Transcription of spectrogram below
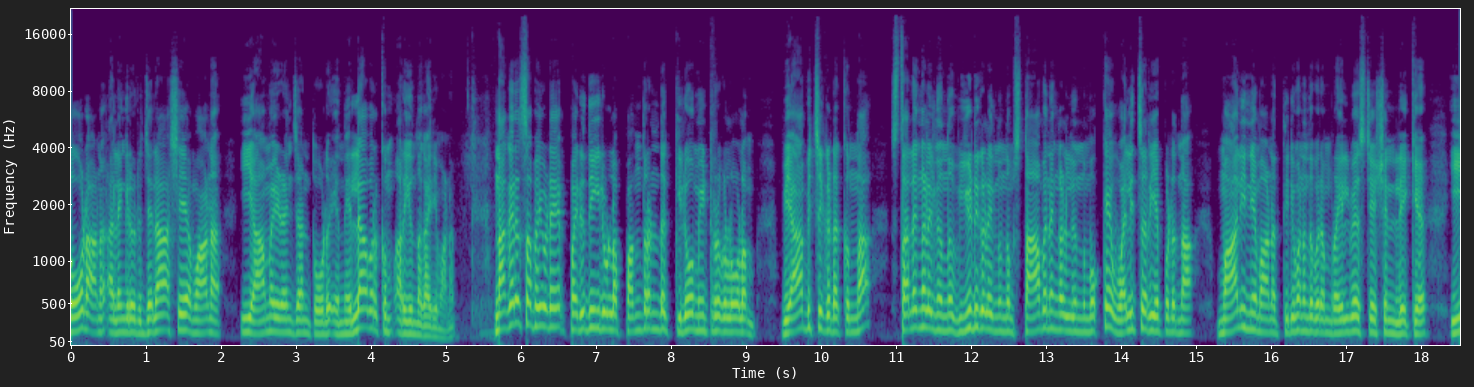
തോടാണ് അല്ലെങ്കിൽ ഒരു ജലാശയമാണ് ഈ ആമയിഴഞ്ചാൻ തോട് എന്ന് എല്ലാവർക്കും അറിയുന്ന കാര്യമാണ്. നഗരസഭയുടെ പരിധിയിലുള്ള പന്ത്രണ്ട് കിലോമീറ്ററുകളോളം വ്യാപിച്ച് കിടക്കുന്ന സ്ഥലങ്ങളിൽ നിന്നും വീടുകളിൽ നിന്നും സ്ഥാപനങ്ങളിൽ നിന്നും ഒക്കെ വലിച്ചെറിയപ്പെടുന്ന മാലിന്യമാണ് തിരുവനന്തപുരം റെയിൽവേ സ്റ്റേഷനിലേക്ക് ഈ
